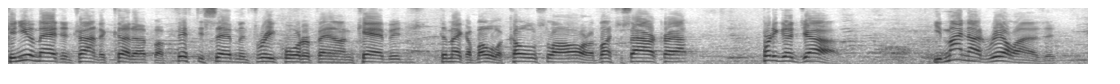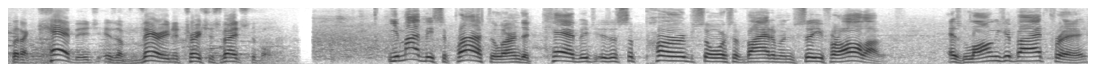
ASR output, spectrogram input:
Can you imagine trying to cut up a 57 and 3 quarter pound cabbage to make a bowl of coleslaw or a bunch of sauerkraut? Pretty good job. You might not realize it, but a cabbage is a very nutritious vegetable. You might be surprised to learn that cabbage is a superb source of vitamin C for all of us, as long as you buy it fresh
